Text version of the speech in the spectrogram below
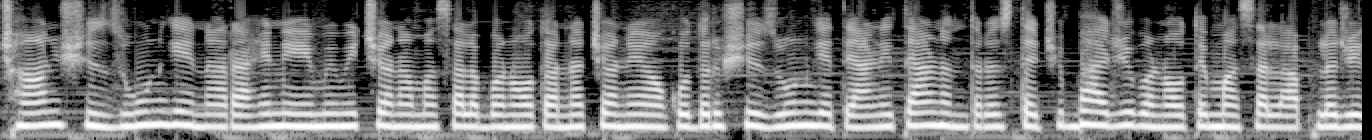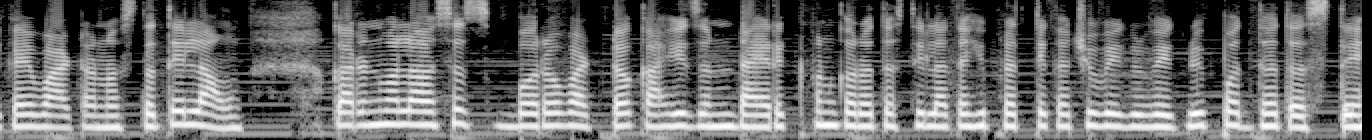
छान शिजवून घेणार आहे. नेहमी मी चना मसाला बनवताना चणे अगोदर शिजवून घेते आणि त्यानंतरच त्याची भाजी बनवते. मसाला आपलं जे काही वाटण असतं ते लावून. कारण मला असंच बरं वाटतं काही जण डायरेक्ट पण करत असतील. आता ही प्रत्येकाची वेगळी वेगळी पद्धत असते.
